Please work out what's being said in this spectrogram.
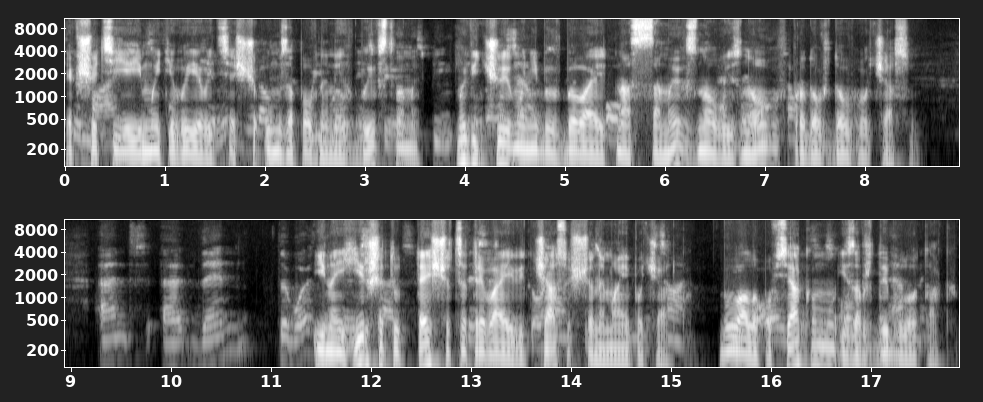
Якщо цієї миті виявиться, що ум заповнений вбивствами, ми відчуємо, ніби вбивають нас самих знову і знову впродовж довгого часу. І найгірше тут те, що це триває від часу, що немає початку. Бувало по-всякому і завжди було так.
